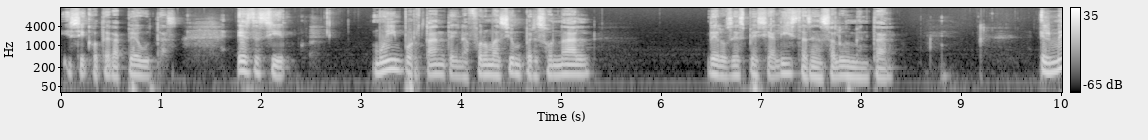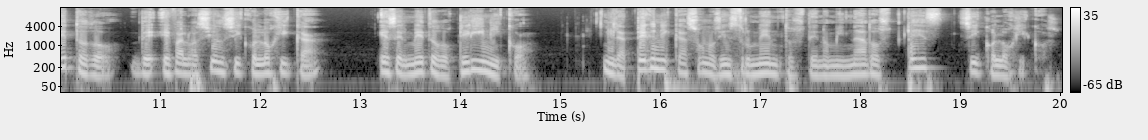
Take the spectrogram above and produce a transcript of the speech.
y psicoterapeutas. Es decir, muy importante en la formación personal de los especialistas en salud mental. El método de evaluación psicológica es el método clínico y la técnica son los instrumentos denominados test psicológicos.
